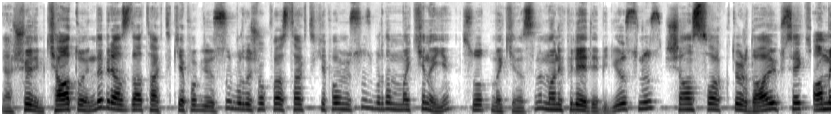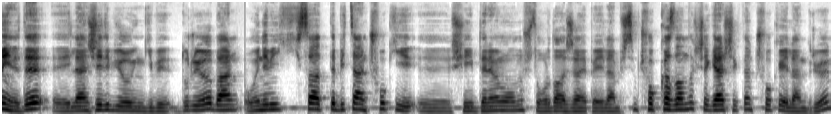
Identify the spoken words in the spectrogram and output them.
yani şöyle diyeyim kağıt oyunda biraz daha taktik yapabiliyorsunuz. Burada çok fazla taktik yapamıyorsunuz. Burada makinayı, slot makinesini manipüle edebiliyorsunuz. Şans faktörü daha yüksek ama yine de eğlenceli bir oyun gibi duruyor. Ben oynamayı 2 saatte bir tane çok iyi e, şey denemem olmuştu. Orada acayip eğlenmiştim. Çok kazandıkça gerçekten çok eğlendiriyor.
